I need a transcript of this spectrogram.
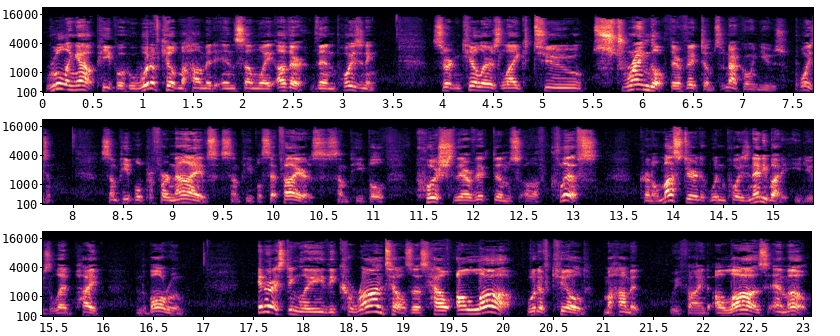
ruling out people who would have killed Muhammad in some way other than poisoning. Certain killers like to strangle their victims. They're not going to use poison. Some people prefer knives. Some people set fires. Some people push their victims off cliffs. Colonel Mustard wouldn't poison anybody. He'd use a lead pipe in the ballroom. Interestingly, the Quran tells us how Allah would have killed Muhammad. We find Allah's MO,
